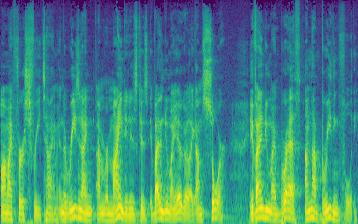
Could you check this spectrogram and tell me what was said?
on my first free time. And the reason I, I'm reminded is because if I didn't do my yoga, like I'm sore. If I didn't do my breath, I'm not breathing fully.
